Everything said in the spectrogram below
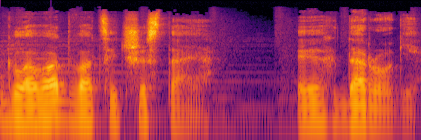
Глава 26. Эх, дороги.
